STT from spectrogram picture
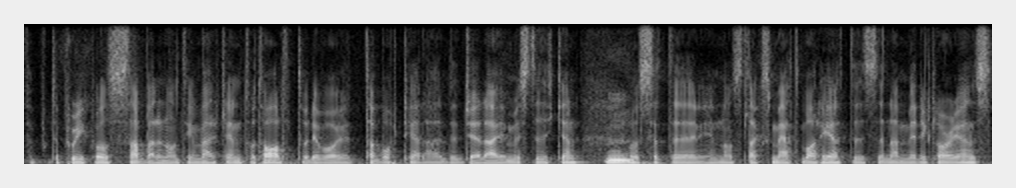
För the prequels sabbade någonting verkligen totalt och det var ju att ta bort hela the Jedi-mystiken mm, och sätta in någon slags mätbarhet i sina midichlorians.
